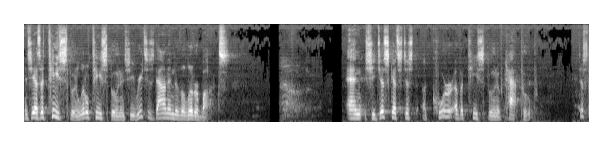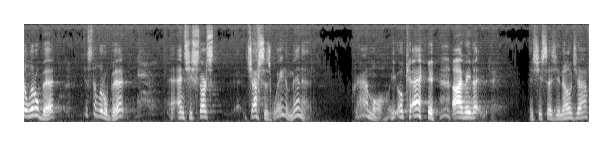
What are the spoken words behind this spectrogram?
And she has a teaspoon, a little teaspoon, and she reaches down into the litter box and she just gets just a quarter of a teaspoon of cat poop. Just a little bit, just a little bit. And she starts, Jeff says, wait a minute. Grandma, are you okay? I mean, and she says, you know, Jeff,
